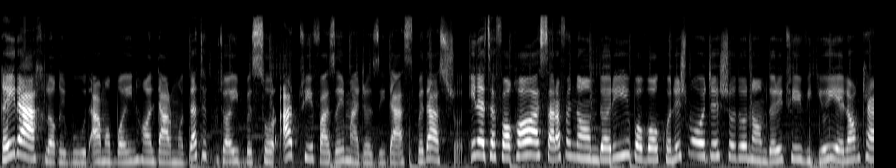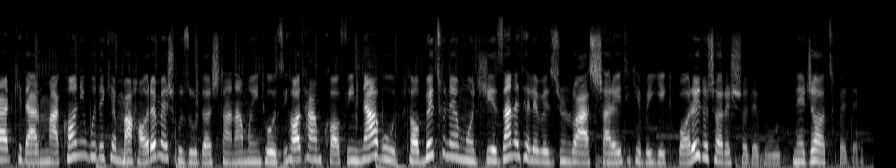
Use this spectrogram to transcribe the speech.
غیر اخلاقی بود اما با این حال در مدت کوتاهی به سرعت توی فضای مجازی دست به دست شد. این اتفاقها از طرف نامداری با واکنش مواجه شد و نامداری توی ویدیویی اعلام کرد که در مکانی بوده که محارمش حضور داشتن اما این توضیحات هم کافی نبود تا بتونه مجری زن تلویزیون رو از شرایطی که به یک باره دچارش شده بود نجات بده.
